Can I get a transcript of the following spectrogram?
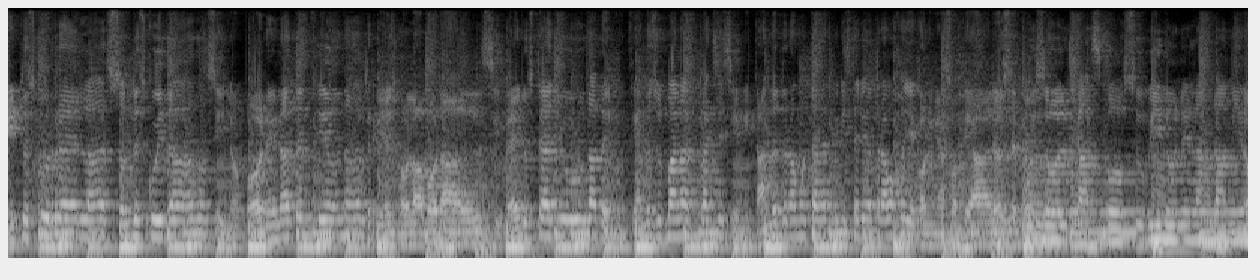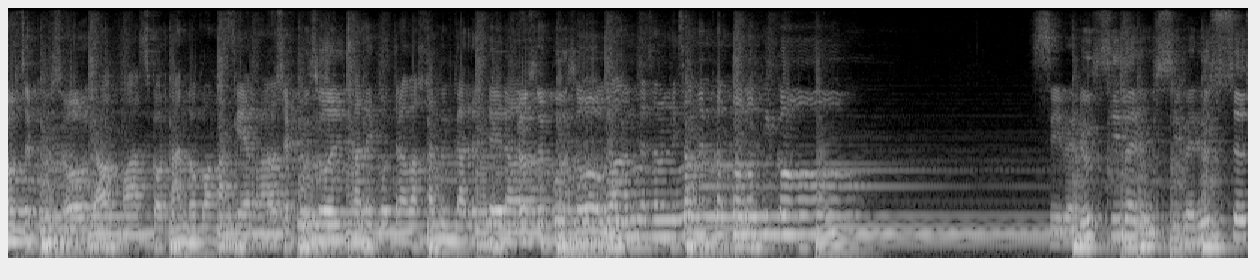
Si tus currelas son descuidados y no ponen atención al riesgo laboral, Siberus te ayuda denunciando sus malas praxis y evitándote una multa del Ministerio de Trabajo y Economía Social. No se puso el casco subido en el andamio, no se puso gafas cortando con la sierra, no se puso el chaleco trabajando en carretera, no se puso guantes en el examen proctológico. Siberus, Siberus, Siberus, sus,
